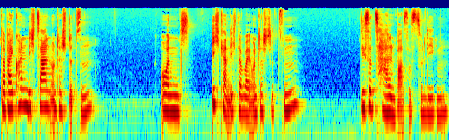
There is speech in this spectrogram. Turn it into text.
Dabei können dich Zahlen unterstützen und ich kann dich dabei unterstützen, diese Zahlenbasis zu legen.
